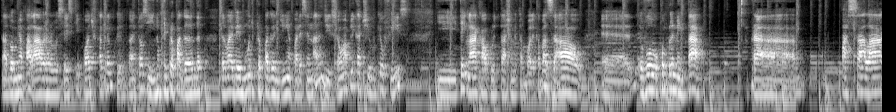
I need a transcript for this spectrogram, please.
tá? Dou minha palavra para vocês que pode ficar tranquilo, tá? Então assim, não tem propaganda, você não vai ver um monte de propagandinha aparecendo, nada disso. É um aplicativo que eu fiz, e tem lá cálculo de taxa metabólica basal. É, eu vou complementar para passar lá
